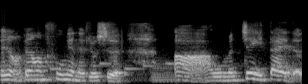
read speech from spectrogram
一种非常负面的，就是啊，我们这一代的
